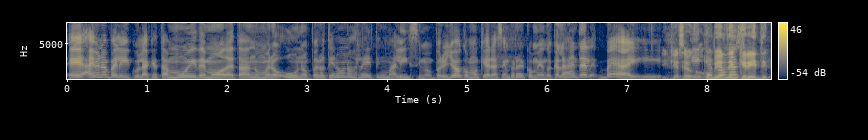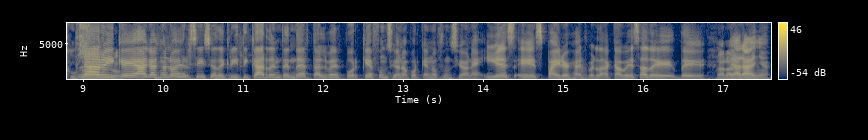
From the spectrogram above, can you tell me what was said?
eh, hay una película que está muy de moda, está número uno, pero tiene unos ratings malísimos. Pero yo, como quiera, siempre recomiendo que la gente vea y, Y que se convierta en críticos. Claro, y que hagan los ejercicios de criticar, de entender tal vez por qué funciona, por qué no funciona. Y es eh, Spiderhead, ¿verdad? Cabeza de, de- de Araña. araña.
